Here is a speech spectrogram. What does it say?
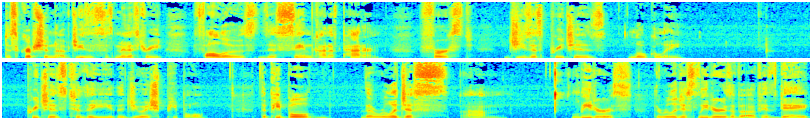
description of Jesus' ministry follows this same kind of pattern. First, Jesus preaches locally, preaches to the, the Jewish people. The people the religious um, leaders, the religious leaders of, of his day,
